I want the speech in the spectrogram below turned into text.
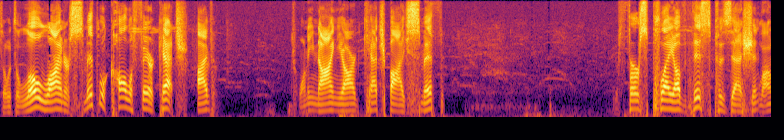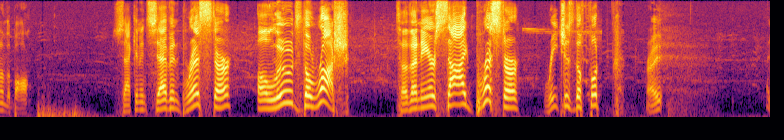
So it's a low liner. Smith will call a fair catch. Five. 29 yard catch by Smith. The first play of this possession. Line of the ball. Second and seven. Brister eludes the rush to the near side. Brister reaches the foot. Right? I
